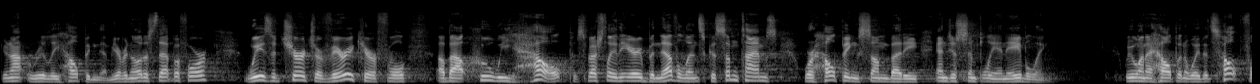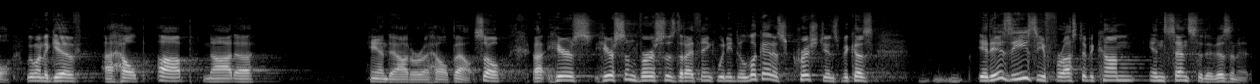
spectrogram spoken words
you're not really helping them. You ever noticed that before? We as a church are very careful about who we help, especially in the area of benevolence, because sometimes we're helping somebody and just simply enabling. We want to help in a way that's helpful. We want to give a help up, not a handout or a help out. So uh, here's, here's some verses that I think we need to look at as Christians because it is easy for us to become insensitive, isn't it?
